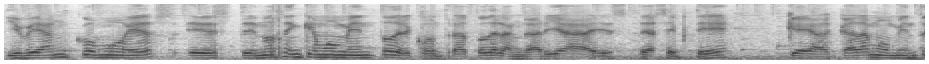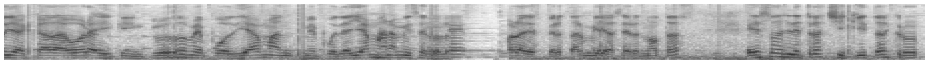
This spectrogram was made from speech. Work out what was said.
Y vean cómo es, este, no sé en qué momento del contrato de Langaria, este, acepté que a cada momento y a cada hora y que incluso me podía man- me podía llamar a mi celular para despertarme y hacer notas. Esas letras chiquitas creo que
